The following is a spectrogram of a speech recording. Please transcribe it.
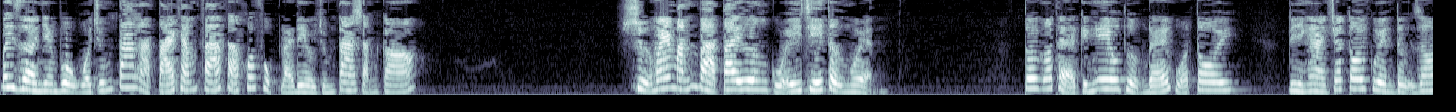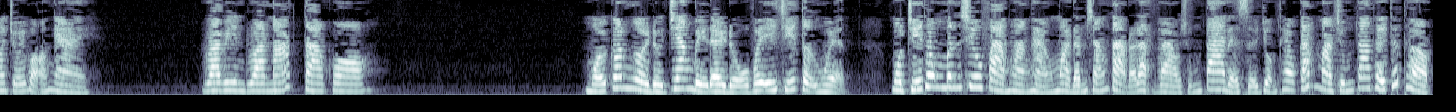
Bây giờ nhiệm vụ của chúng ta là tái khám phá và khôi phục lại điều chúng ta sẵn có. Sự may mắn và tai ương của ý chí tự nguyện Tôi có thể kính yêu Thượng Đế của tôi, vì Ngài cho tôi quyền tự do chối bỏ Ngài. Rabindranath Tagore Mỗi con người được trang bị đầy đủ với ý chí tự nguyện một trí thông minh siêu phàm hoàn hảo mà đấng sáng tạo đã đặt vào chúng ta để sử dụng theo cách mà chúng ta thấy thích hợp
